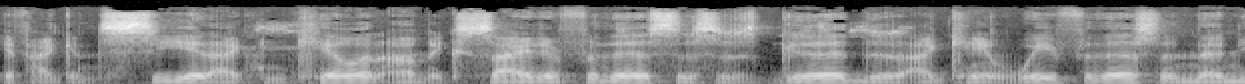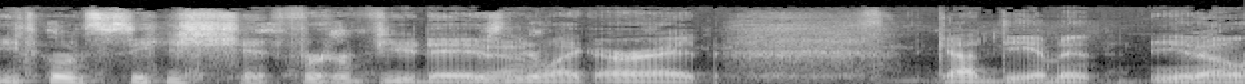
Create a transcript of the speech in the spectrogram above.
If I can see it, I can kill it. I'm excited for this. This is good. I can't wait for this. And then you don't see shit for a few days, yeah. and you're like, all right God damn it, you know.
